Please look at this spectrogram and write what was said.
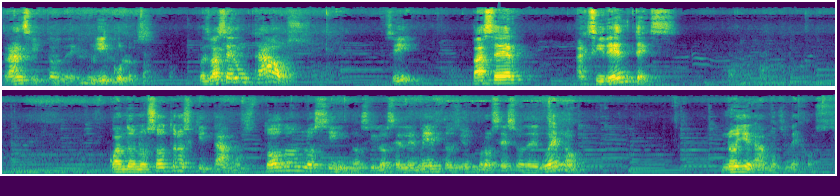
tránsito de vehículos. Pues va a ser un caos, ¿sí? Va a ser accidentes, cuando nosotros quitamos todos los signos y los elementos de un proceso de duelo, no llegamos lejos.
